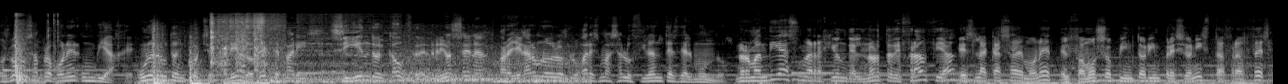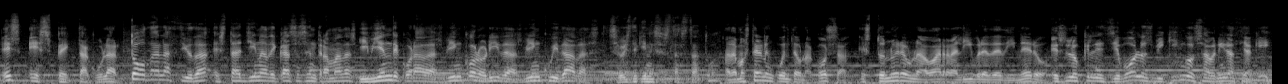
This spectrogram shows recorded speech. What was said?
Os vamos a proponer un viaje, una ruta en coche saliendo desde París, siguiendo el cauce del río Sena para llegar a uno de los lugares más alucinantes del mundo. Normandía es una región del norte de Francia, es la casa de Monet, el famoso pintor impresionista francés. Es espectacular. Toda la ciudad está llena de casas entramadas y bien decoradas, bien coloridas, bien cuidadas. ¿Sabéis de quién es esta estatua? Además, tened en cuenta una cosa, esto no era una barra libre de dinero, es lo que les llevó a los vikingos a venir hacia aquí.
